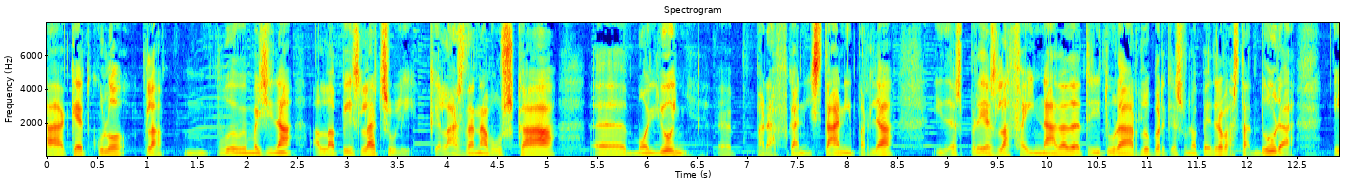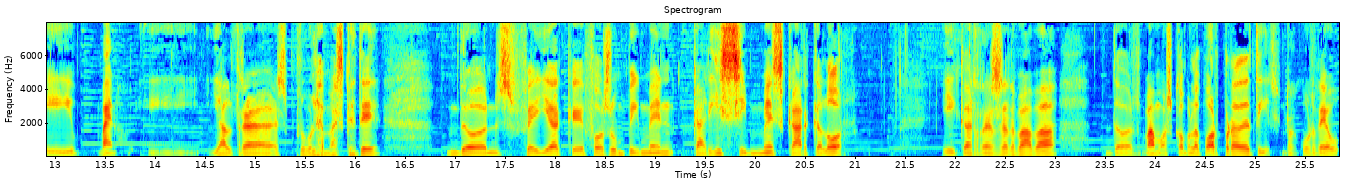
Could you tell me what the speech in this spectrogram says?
Aquest color, clar, podeu imaginar, el lapis lazuli, que l'has d'anar a buscar eh, molt lluny, eh, per Afganistan i per allà, i després la feinada de triturar-lo perquè és una pedra bastant dura, i, bueno, i, i altres problemes que té, doncs feia que fos un pigment caríssim, més car que l'or, i que es reservava doncs, vamos, com la porpra de tir, recordeu?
